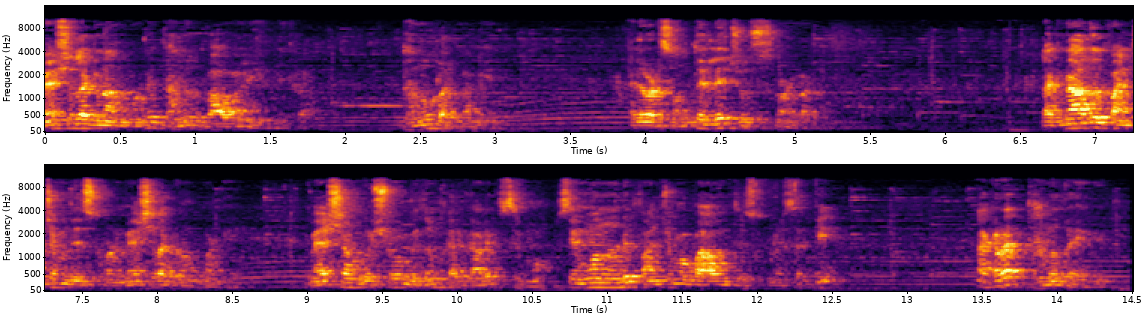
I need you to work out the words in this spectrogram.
మేష లగ్నం నుండి ధను భావం అయింది ఇక్కడ. ధను లగ్నం అయింది అది వాడు సొంత ఇల్లే చూస్తున్నాడు వాడు. లగ్నాదు పంచమ తీసుకోండి మేషలగ్నం అనుకోండి. మేషం విశ్వం మిథునం కర్కాటక సింహం. సింహం నుండి పంచమ భావం తీసుకునేసరికి అక్కడ ధనుదైంది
